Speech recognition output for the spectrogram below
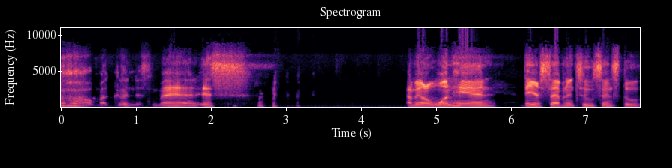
Oh my goodness, man! It's. I mean, on one hand, they are seven and two since the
